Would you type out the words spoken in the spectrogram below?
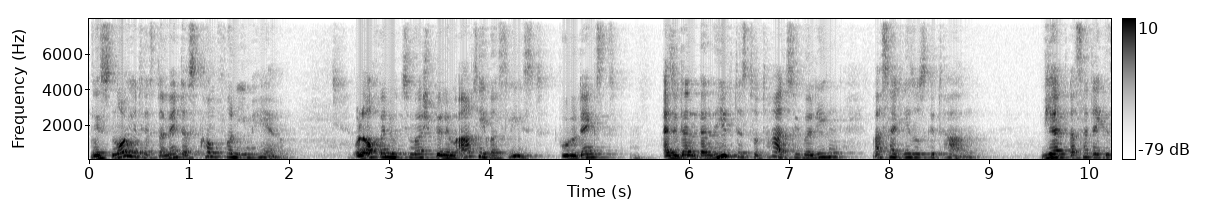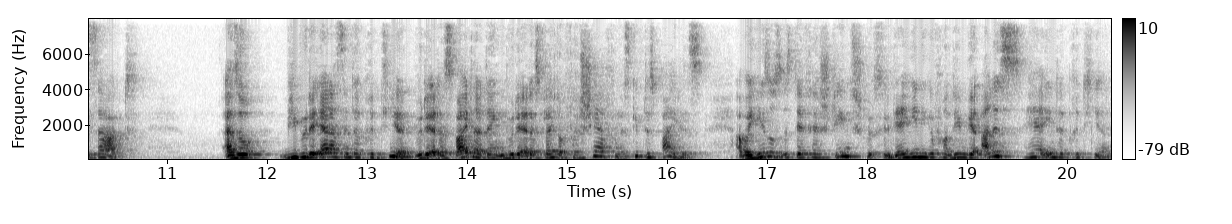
und das Neue Testament, das kommt von ihm her. Und auch wenn du zum Beispiel im AT was liest, wo du denkst, also dann, dann hilft es total zu überlegen, was hat Jesus getan? Hat, was hat er gesagt? Also, wie würde er das interpretieren? Würde er das weiterdenken? Würde er das vielleicht auch verschärfen? Es gibt es beides. Aber Jesus ist der Verstehensschlüssel, derjenige, von dem wir alles her interpretieren.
